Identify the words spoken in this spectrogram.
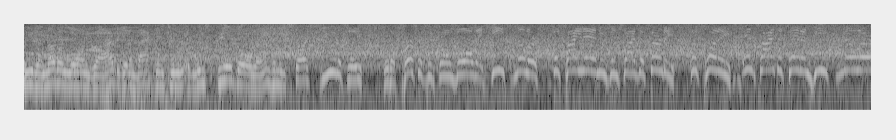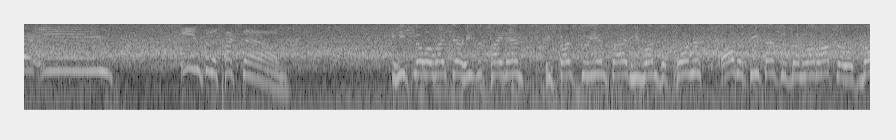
lead another long drive to get him back into at least field goal range. And he starts beautifully with a perfectly thrown ball to Heath Miller, the tight end who's inside the 30, the 20, inside the 10, and Heath Miller is in for the touchdown. Heath Miller right there. He's a tight end. He starts to the inside. He runs a corner. All the defense has been run off. There was no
